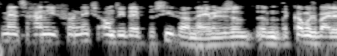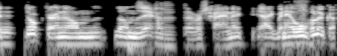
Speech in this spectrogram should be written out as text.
mensen gaan niet voor niks antidepressiva nemen. Dus dan, dan komen ze bij de dokter en dan, dan zeggen ze waarschijnlijk, ja, ik ben heel ongelukkig.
